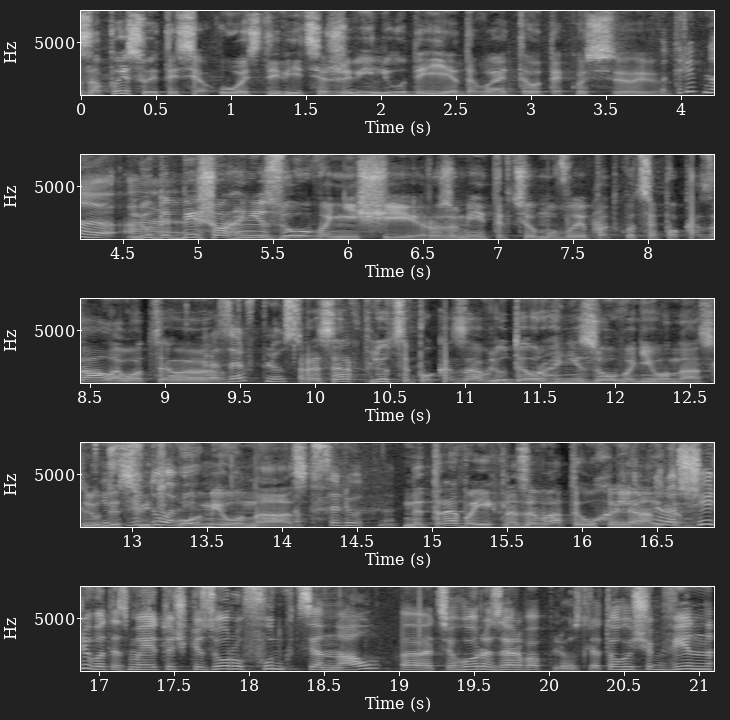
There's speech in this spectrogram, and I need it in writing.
Записуйтеся, ось дивіться, живі люди є. Давайте от якось е, Потрібно е, люди більш організованіші, розумієте, в цьому випадку. Це показала. От е, резерв плюс. резерв плюс це показав. Люди організовані у нас, люди І свідомі. свідомі у нас. Абсолютно. Не треба їх називати Потрібно розширювати, з моєї точки зору, функціонал цього резерва плюс для того, щоб він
